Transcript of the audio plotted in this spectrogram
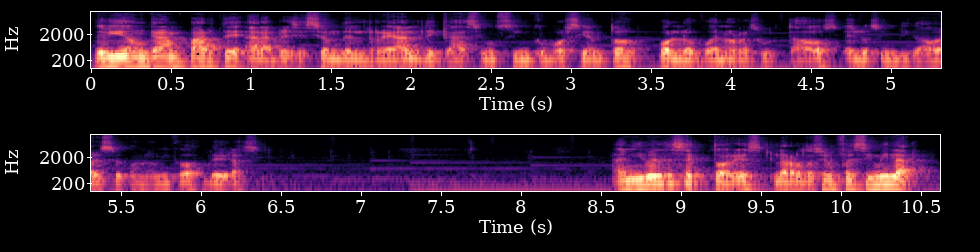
debido en gran parte a la apreciación del real de casi un 5% por los buenos resultados en los indicadores económicos de Brasil. A nivel de sectores, la rotación fue similar.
